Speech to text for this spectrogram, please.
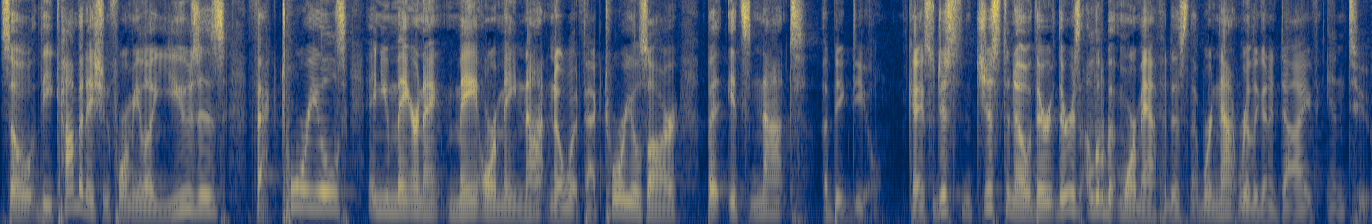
So the combination formula uses factorials, and you may or, may or may not know what factorials are, but it's not a big deal. Okay, so just, just to know, there, there is a little bit more math to this that we're not really going to dive into.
